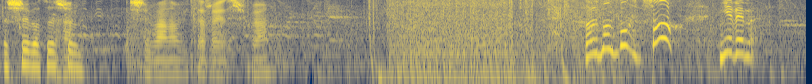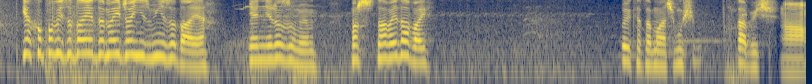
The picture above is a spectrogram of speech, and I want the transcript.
To jest szyba, to jest szyba. Szyba, no widzę, że jest szyba. No ale mam dwóch, co? Nie wiem. Ja chłopowi zadaję damage'a i nic mi nie zadaje. Nie, nie rozumiem. Masz, dawaj, dawaj. Dwójkę tam macie, musi zabić. No,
